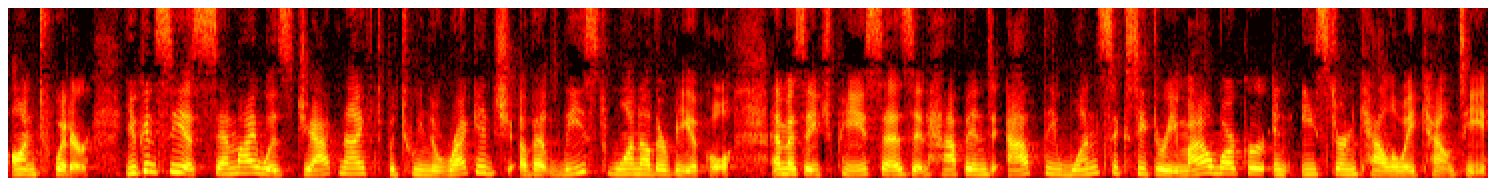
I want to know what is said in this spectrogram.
on Twitter. You can see a semi was jackknifed between the wreckage of at least one other vehicle. MSHP says it happened at the 163 mile marker in eastern Callaway County.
